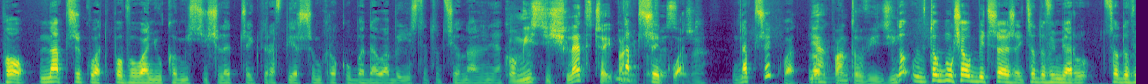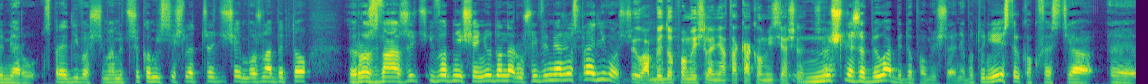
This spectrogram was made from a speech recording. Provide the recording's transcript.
po na przykład powołaniu komisji śledczej, która w pierwszym kroku badałaby instytucjonalnie. Komisji śledczej, panie Na przykład. Na przykład. No, Jak pan to widzi? no, to musiało być szerzej co do, wymiaru, co do wymiaru sprawiedliwości. Mamy trzy komisje śledcze dzisiaj, można by to rozważyć i w odniesieniu do naruszeń w wymiarze sprawiedliwości. Byłaby do pomyślenia taka komisja śledcza? Myślę, że byłaby do pomyślenia, bo tu nie jest tylko kwestia e,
